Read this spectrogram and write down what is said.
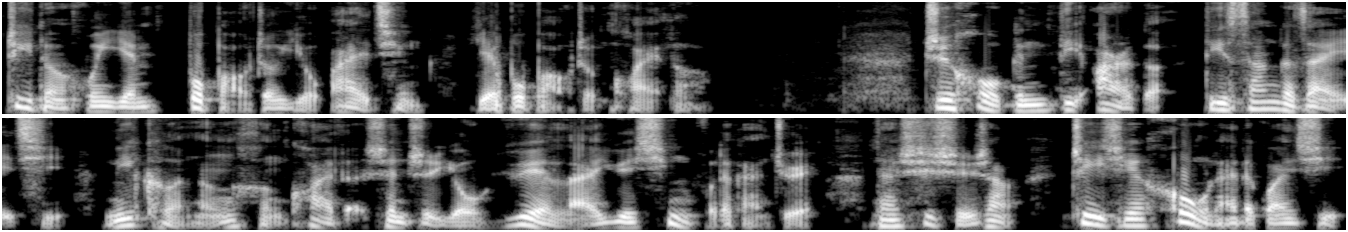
这段婚姻不保证有爱情，也不保证快乐。之后跟第二个、第三个在一起，你可能很快乐，甚至有越来越幸福的感觉。但事实上，这些后来的关系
